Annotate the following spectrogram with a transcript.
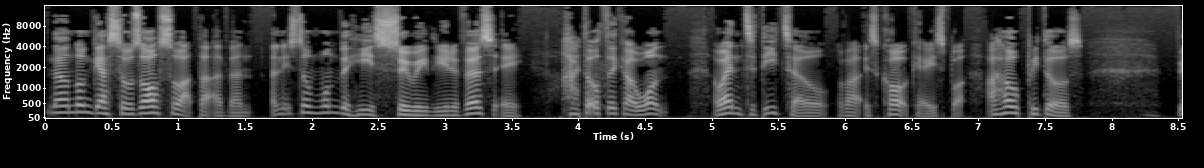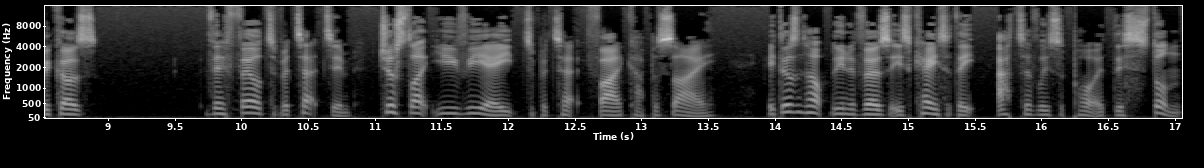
Now, Nungesser was also at that event, and it's no wonder he is suing the university. I don't think I want I went into detail about his court case, but I hope he does, because they failed to protect him, just like UVA to protect Phi Kappa Psi. It doesn't help the university's case that they actively supported this stunt.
